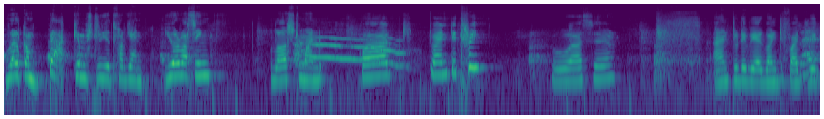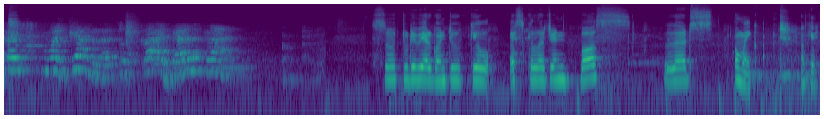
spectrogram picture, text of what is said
Welcome back, Chemistry Youth For again. You're watching LostMiner Part 23. Who was here? And today we are going to fight with. To my channel and subscribe. So today we are going to kill a skeleton boss. Let's. Oh my god. Okay.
